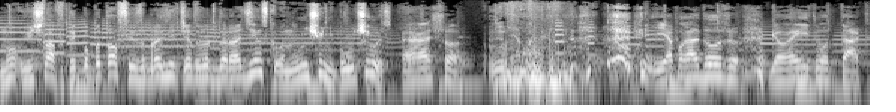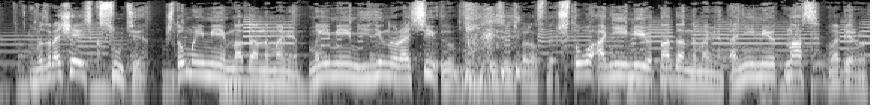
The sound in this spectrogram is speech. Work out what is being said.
Ну, Вячеслав, ты попытался изобразить Эдварда Родзинского, но ничего не получилось. Хорошо. Я продолжу говорить вот так. Возвращаясь к сути, что мы имеем на данный момент? Мы имеем Единую Россию... Извините, пожалуйста. Что они имеют на данный момент? Они имеют нас, во-первых.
